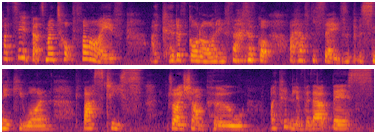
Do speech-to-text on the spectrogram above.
That's it, that's my top five. I could have gone on, in fact I've got, I have to say, it's a bit of a sneaky one. Batiste dry shampoo, I couldn't live without this.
